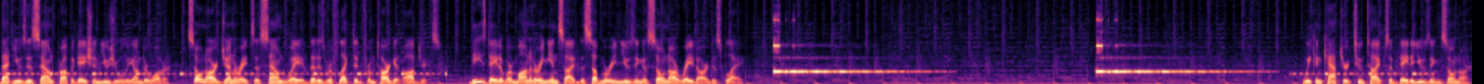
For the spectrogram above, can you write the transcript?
that uses sound propagation usually underwater. Sonar generates a sound wave that is reflected from target objects. These data are monitoring inside the submarine using a sonar radar display. We can capture two types of data using sonar.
